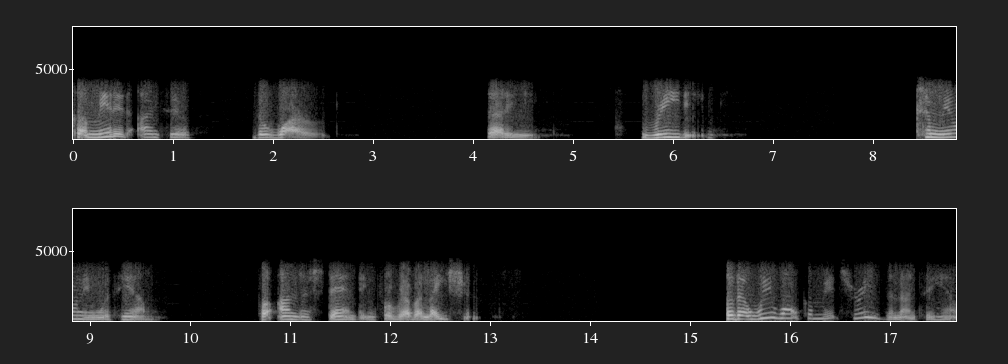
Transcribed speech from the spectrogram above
committed unto the Word, studying, reading, communing with Him for understanding, for revelation, so that we won't commit treason unto Him.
